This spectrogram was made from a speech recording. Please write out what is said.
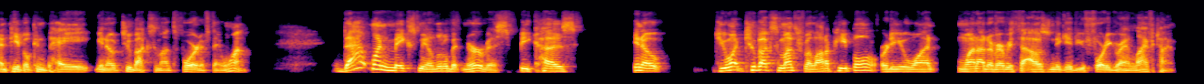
and people can pay, you know, two bucks a month for it if they want. That one makes me a little bit nervous because, you know, do you want two bucks a month from a lot of people or do you want one out of every thousand to give you 40 grand lifetime?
